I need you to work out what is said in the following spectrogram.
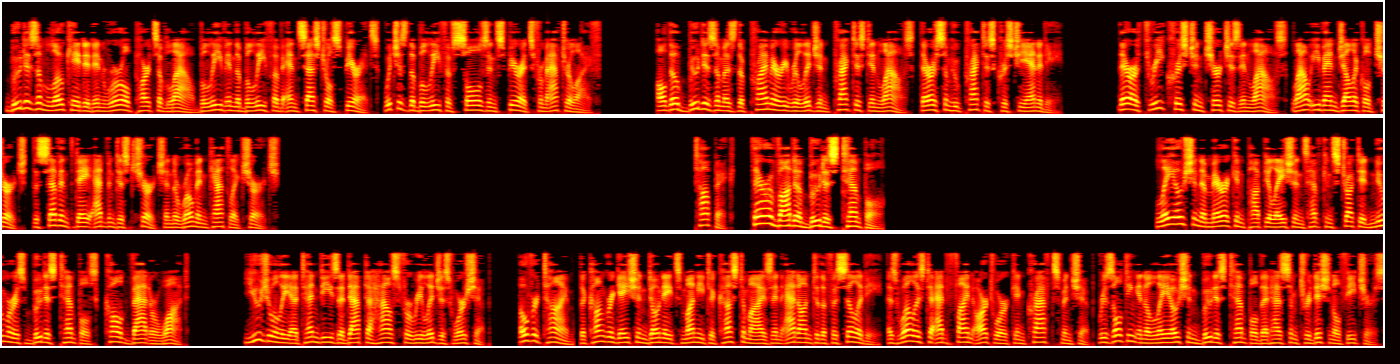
Buddhism located in rural parts of Lao believe in the belief of ancestral spirits, which is the belief of souls and spirits from afterlife. Although Buddhism is the primary religion practiced in Laos, there are some who practice Christianity. There are three Christian churches in Laos, Lao Evangelical Church, the Seventh-day Adventist Church and the Roman Catholic Church. Theravada Buddhist Temple Laotian American populations have constructed numerous Buddhist temples, called Vat or Wat. Usually attendees adapt a house for religious worship. Over time, the congregation donates money to customize and add on to the facility, as well as to add fine artwork and craftsmanship, resulting in a Laotian Buddhist temple that has some traditional features.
